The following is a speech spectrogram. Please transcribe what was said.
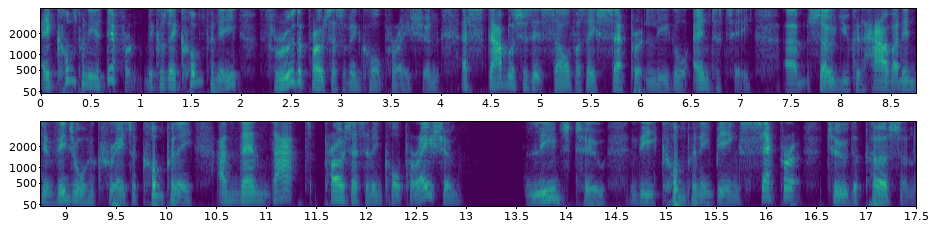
A company is different because a company, through the process of incorporation, establishes itself as a separate legal entity. Um, so you could have an individual who creates a company, and then that process of incorporation leads to the company being separate to the person,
